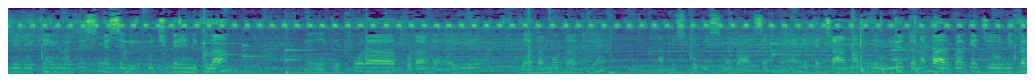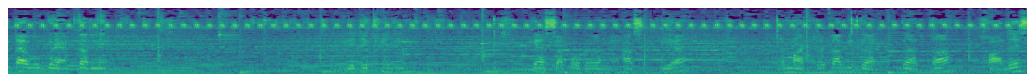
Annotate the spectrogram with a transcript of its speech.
ये देखेंगे बस इसमें से भी कुछ भी नहीं निकला। ये देखिए थोड़ा थोड़ा है, ये ज़्यादा मोटा नहीं है। हम इसको भी इसमें डाल सकते हैं, लेकिन छानना तो ज़रूरी होता है ना बार बार के जो निकलता है, वो ग्राइंड कर लें। ये देखें जी, कैसा पाउडर हमने हासिल किया टमाटर का भी का खालिश।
